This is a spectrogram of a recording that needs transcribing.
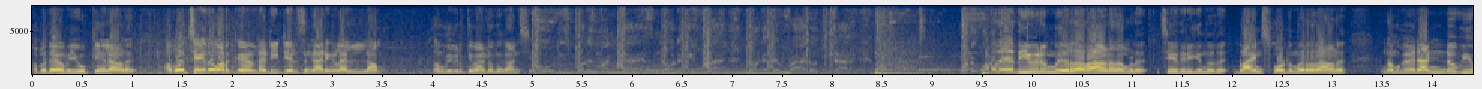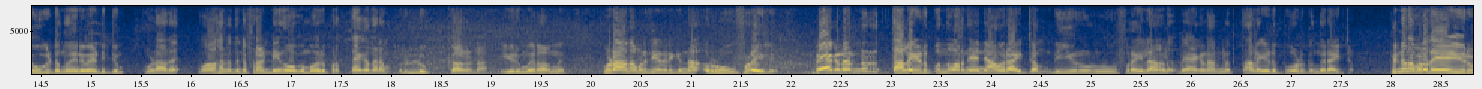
അപ്പോൾ അദ്ദേഹം യു കെയിലാണ് അപ്പോൾ ചെയ്ത വർക്കുകളുടെ ഡീറ്റെയിൽസും കാര്യങ്ങളെല്ലാം നമുക്ക് കൃത്യമായിട്ടൊന്ന് കാണിച്ചു അതായത് ഈ ഒരു മിററാണ് നമ്മൾ ചെയ്തിരിക്കുന്നത്. ബ്ലൈൻഡ് സ്പോട്ട് മിററാണ് നമുക്ക് രണ്ട് വ്യൂ കിട്ടുന്നതിന് വേണ്ടിയിട്ടും കൂടാതെ വാഹനത്തിന്റെ ഫ്രണ്ടിൽ നിന്ന് നോക്കുമ്പോൾ ഒരു പ്രത്യേക തരം ഒരു ലുക്കാണ് കേട്ടോ ഈ ഒരു മിററിന് കൂടാതെ നമ്മൾ ചെയ്തിരിക്കുന്ന റൂഫ് റെയിൽ വേഗണറിന്റെ ഒരു തലയെടുപ്പ് എന്ന് പറഞ്ഞു കഴിഞ്ഞാൽ ഒരു ഐറ്റം ഈ ഒരു റൂഫ് റെയിലാണ് വേഗണറിന് തലയെടുപ്പ് കൊടുക്കുന്ന ഒരു ഐറ്റം പിന്നെ നമ്മുടെ ഈ ഒരു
